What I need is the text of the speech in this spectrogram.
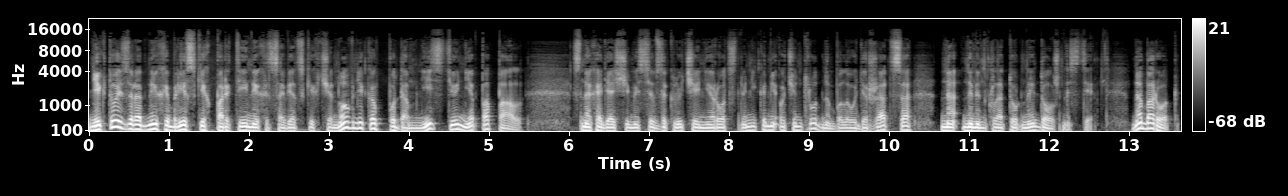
никто из родных и близких партийных и советских чиновников под амнистию не попал. С находящимися в заключении родственниками очень трудно было удержаться на номенклатурной должности. Наоборот,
